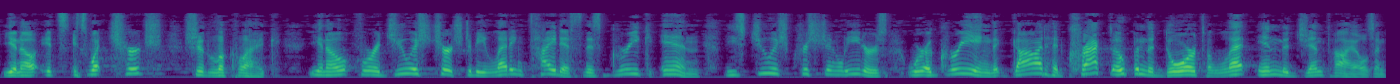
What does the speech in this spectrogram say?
You know, it's, it's what church should look like you know, for a Jewish church to be letting Titus, this Greek, in, these Jewish Christian leaders were agreeing that God had cracked open the door to let in the Gentiles. And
